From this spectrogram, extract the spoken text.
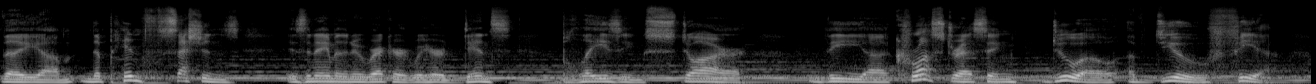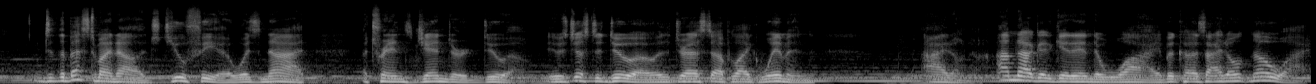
The um, Nepenthe Sessions is the name of the new record. We heard Dense Blazing Star, the uh, cross dressing duo of Deux Filles. To the best of my knowledge, Deux Filles was not a transgendered duo. It was just a duo dressed up like women. I don't know. I'm not going to get into why because I don't know why.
